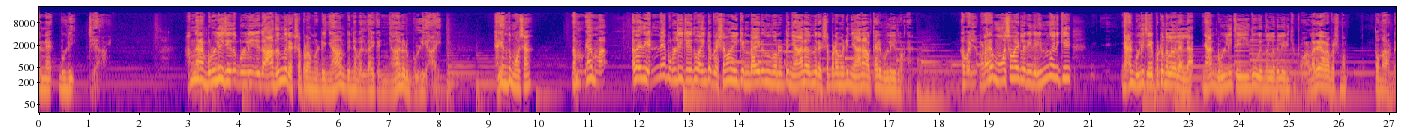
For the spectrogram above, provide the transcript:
എന്നെ ബുള്ളി ചെയ്യാൻ തുടങ്ങി. അങ്ങനെ ബുള്ളി ചെയ്ത് ബുള്ളി ചെയ്ത് അതിന്ന് രക്ഷപ്പെടാൻ വേണ്ടി ഞാൻ പിന്നെ വലുതായി കഴിഞ്ഞ് ഞാനൊരു ബുള്ളിയായി. ഞാൻ എന്ത് മോശ? ഞാൻ അതായത് എന്നെ ബുള്ളി ചെയ്തു അതിന്റെ വിഷമം എനിക്ക് ഉണ്ടായിരുന്നു എന്ന് പറഞ്ഞിട്ട് ഞാൻ അതിന്ന് രക്ഷപ്പെടാൻ വേണ്ടി ഞാൻ ആൾക്കാരെ ബുള്ളി ചെയ്ത് തുടങ്ങാം അത് വല്ല- വളരെ മോശമായിട്ടുള്ള രീതിയിൽ ഇന്ന് എനിക്ക് ഞാൻ ബുള്ളി ചെയ്യപ്പെട്ടു എന്നുള്ളതിലല്ല ഞാൻ ബുള്ളി ചെയ്തു എന്നുള്ളതിൽ എനിക്ക് വളരെയേറെ വിഷമം തോന്നാറുണ്ട്.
